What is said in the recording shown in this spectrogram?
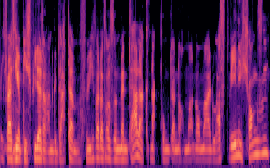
ich weiß nicht, ob die Spieler daran gedacht haben, für mich war das auch so ein mentaler Knackpunkt dann nochmal. Noch du hast wenig Chancen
